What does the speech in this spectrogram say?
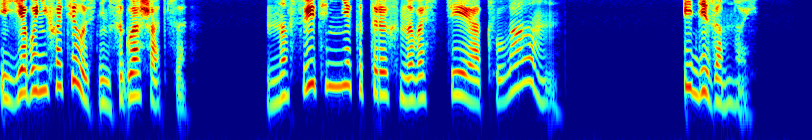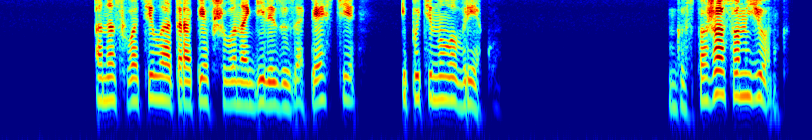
и я бы не хотела с ним соглашаться. Но в свете некоторых новостей от Лан... «Иди за мной», она схватила оторопевшего Нагили за запястье и потянула в реку. «Госпожа Сон Йонг!»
